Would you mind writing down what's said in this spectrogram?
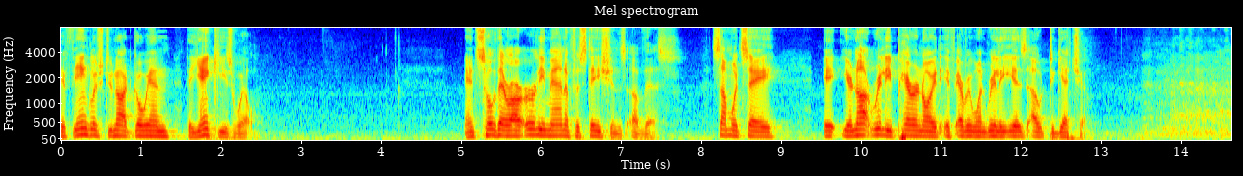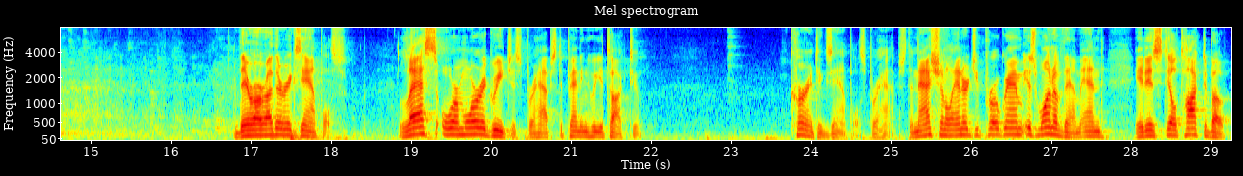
if the English do not go in, the Yankees will. And so there are early manifestations of this. Some would say you're not really paranoid if everyone really is out to get you. there are other examples, less or more egregious, perhaps, depending who you talk to. Current examples, perhaps. The National Energy Program is one of them, and it is still talked about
